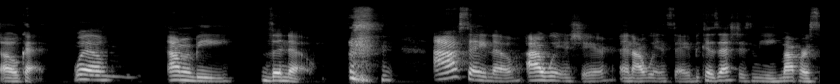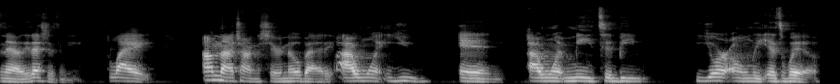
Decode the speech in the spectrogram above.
Okay. Well, I'm gonna be the no. I say no. I wouldn't share and I wouldn't say because that's just me, my personality. That's just me. Like, I'm not trying to share nobody. I want you and I want me to be your only as well.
